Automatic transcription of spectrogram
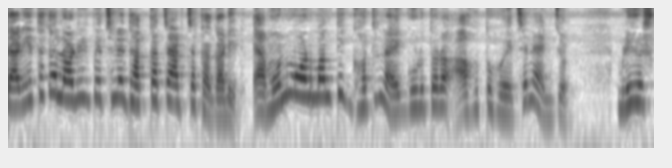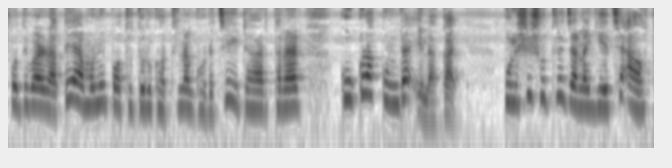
দাঁড়িয়ে থাকা লরির পেছনে ধাক্কা চার চাকা গাড়ির। এমন মর্মান্তিক ঘটনায় গুরুতর আহত হয়েছেন একজন। বৃহস্পতিবার রাতে এমনই পথ দুর্ঘটনা ঘটেছে ইটাহার থানার কুকড়াকুন্ডা এলাকায়। পুলিশের সূত্রে জানা গিয়েছে, আহত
